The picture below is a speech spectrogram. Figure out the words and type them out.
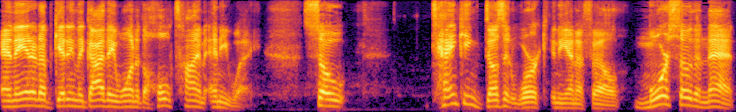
and they ended up getting the guy they wanted the whole time anyway. So tanking doesn't work in the NFL. More so than that,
